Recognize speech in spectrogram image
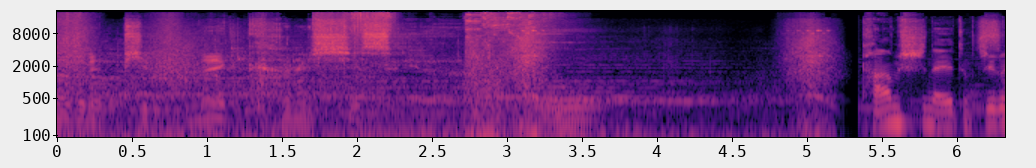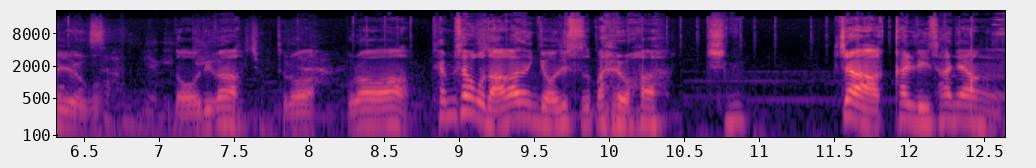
저들의 피로 내 칼을 씻으리라. 다음 시즌에 1등 찍으려고. 너 어디가? 들어와. 돌아와. 템 사고 나가는 게 어딨어 빨리 와. 진짜 아칼리 사냥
